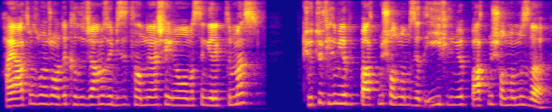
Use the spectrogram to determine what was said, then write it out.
hayatımız boyunca orada kalacağımız ve bizi tanımlayan şeyin olmasını gerektirmez. Kötü film yapıp batmış olmamız ya da iyi film yapıp batmış olmamız da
